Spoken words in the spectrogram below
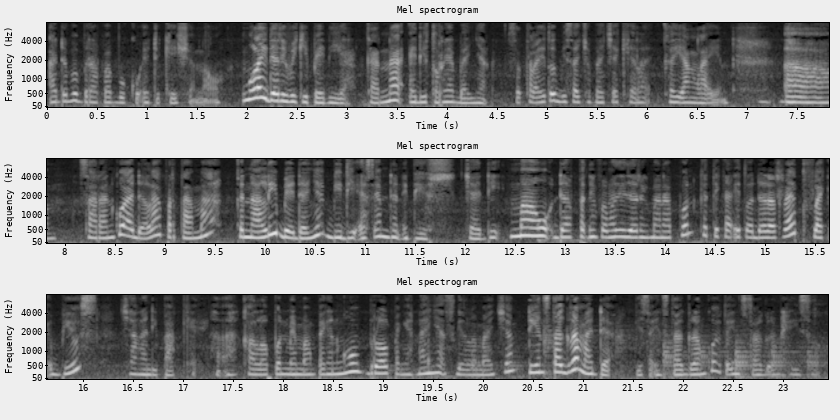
ada beberapa buku educational. Mulai dari Wikipedia karena editornya banyak. Setelah itu bisa coba cek ke yang lain. Hmm. Um, saranku adalah pertama kenali bedanya BDSM dan abuse. Jadi mau dapat informasi dari mana pun ketika itu adalah red flag abuse jangan dipakai. Kalaupun memang pengen ngobrol, pengen nanya segala macam di Instagram ada, bisa Instagramku atau Instagram Hazel.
